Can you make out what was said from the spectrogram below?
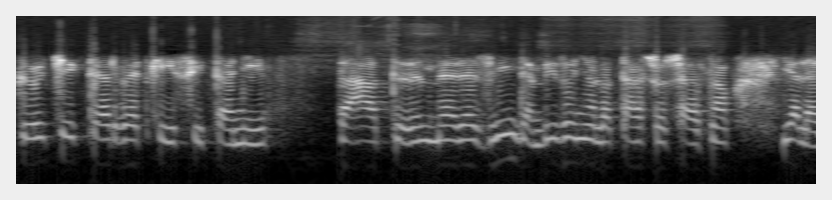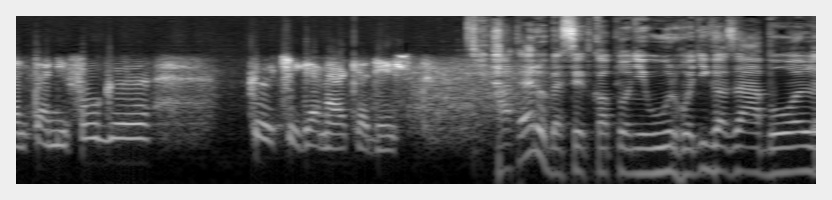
költségtervet készíteni, tehát mert ez minden bizonyal a társaságnak jelenteni fog költségemelkedést. Hát erről beszélt Kaplonyi úr, hogy igazából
